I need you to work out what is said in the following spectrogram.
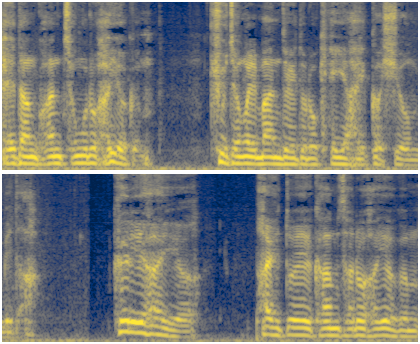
해당 관청으로 하여금 규정을 만들도록 해야 할 것이옵니다. 그리하여 팔도의 감사로 하여금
